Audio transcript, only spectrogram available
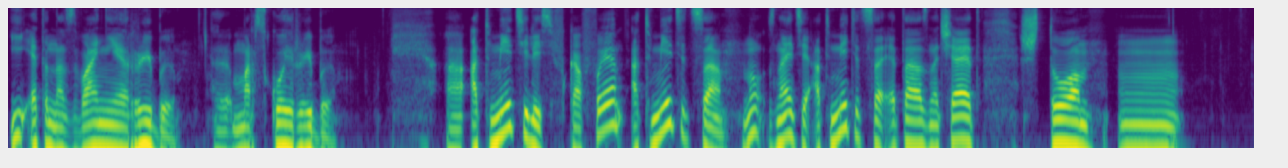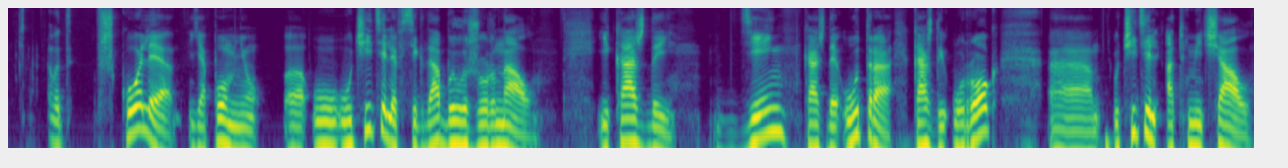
и это название рыбы, морской рыбы. А, отметились в кафе. Отметиться, ну, знаете, отметиться это означает, что вот в школе, я помню, э, у учителя всегда был журнал. И каждый день, каждое утро, каждый урок э, учитель отмечал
